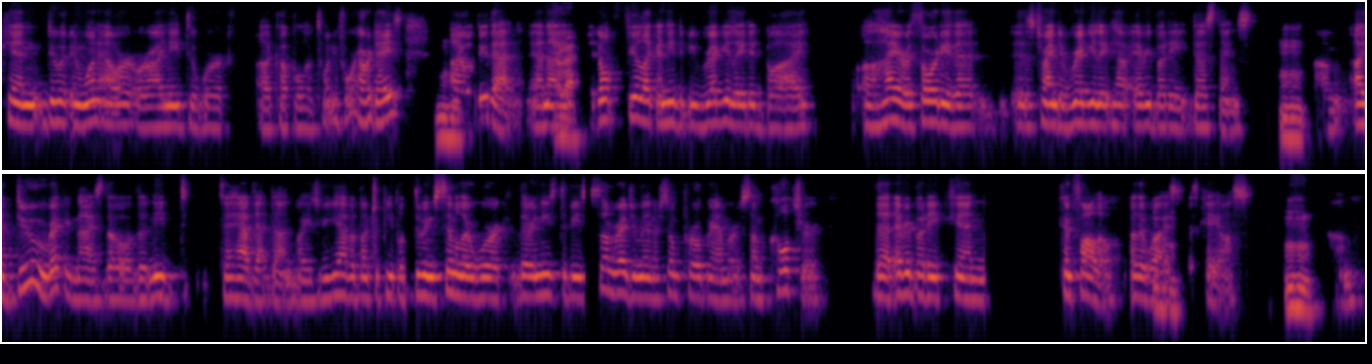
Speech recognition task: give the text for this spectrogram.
can do it in one hour or I need to work a couple of 24 hour days, mm-hmm. I will do that. And I. I don't feel like I need to be regulated by a higher authority that is trying to regulate how everybody does things. Mm-hmm. Um, I do recognize, though, the need to have that done. Like if you have a bunch of people doing similar work, there needs to be some regimen or some program or some culture that everybody can can follow. Otherwise, mm-hmm. it's chaos. Mm-hmm. Um,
